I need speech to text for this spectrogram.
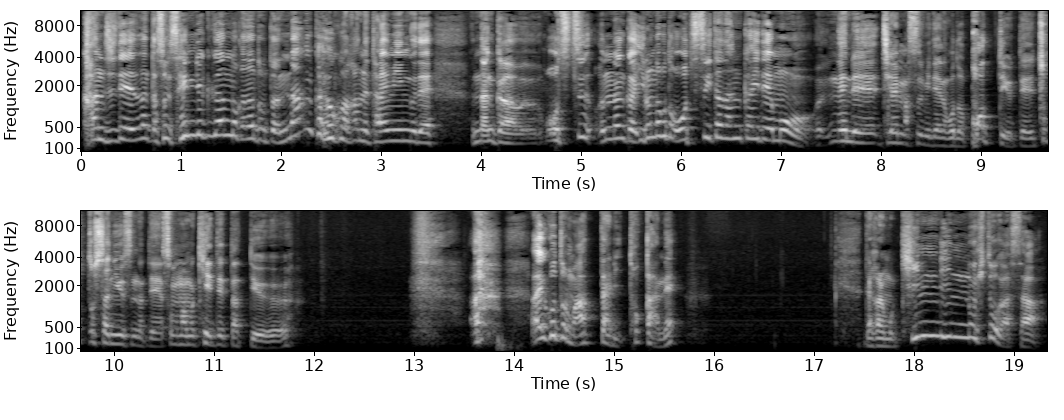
感じで、なんかそういう戦略があるのかなと思ったら、なんかよくわかんないタイミングで、なんか落ち着、なんかいろんなこと落ち着いた段階でもう年齢違いますみたいなことをポッて言って、ちょっとしたニュースになってそのまま消えてったっていう。あ、ああいうこともあったりとかね。だからもう近隣の人がさ、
